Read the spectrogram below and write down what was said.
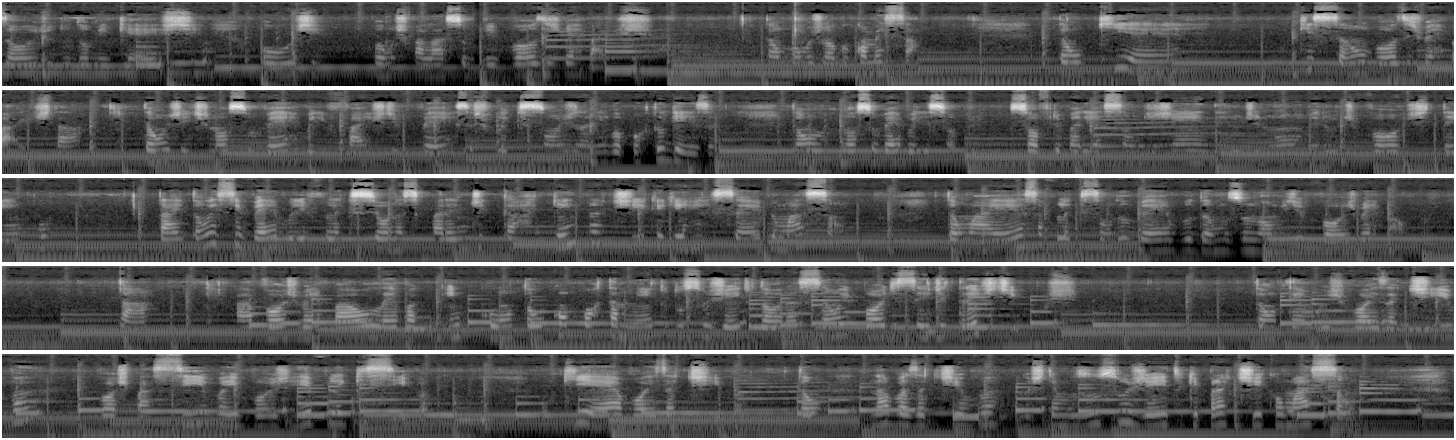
episódio do Domicast. Hoje vamos falar sobre vozes verbais. Então vamos logo começar. Então o que é, o que são vozes verbais, tá? Então, gente, nosso verbo ele faz diversas flexões na língua portuguesa. Então, nosso verbo ele sofre, sofre variação de gênero, de número, de voz, de tempo Tá? Então esse verbo ele flexiona-se para indicar quem pratica e quem recebe uma ação. Então a essa flexão do verbo damos o nome de voz verbal. Tá? A voz verbal leva em conta o comportamento do sujeito da oração e pode ser de três tipos. Então temos voz ativa, voz passiva e voz reflexiva. O que é a voz ativa? Então, na voz ativa, nós temos o sujeito que pratica uma ação.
